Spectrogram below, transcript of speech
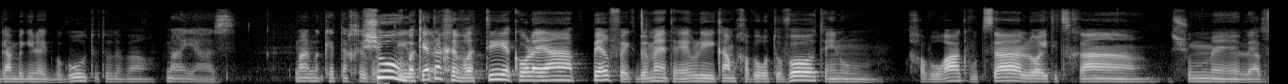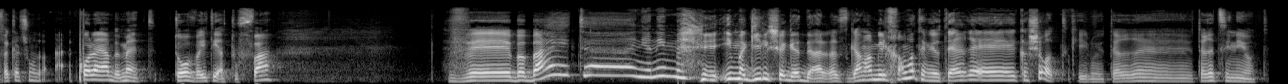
גם בגיל ההתבגרות, אותו דבר. מה היה אז? מה עם הקטע החברתי? שוב, יותר? בקטע החברתי הכל היה פרפקט, באמת, היו לי כמה חברות טובות, היינו חבורה, קבוצה, לא הייתי צריכה שום, אה, להיאבק על שום דבר, הכל היה באמת טוב, הייתי עטופה. ובבית אה, העניינים עם הגיל שגדל, אז גם המלחמות הן יותר קשות, כאילו, יותר, יותר רציניות.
